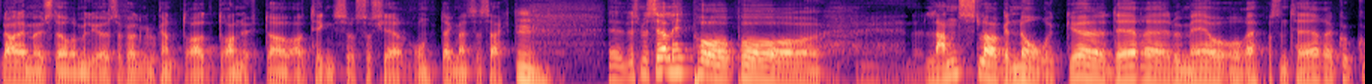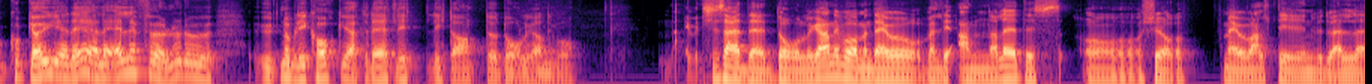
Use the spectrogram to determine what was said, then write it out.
Ja, det er mye større miljø, selvfølgelig. Du kan dra, dra nytte av, av ting som, som, skjer rundt deg, mest sagt. Mm. Eh, hvis vi ser litt på, på landslaget Norge, der er du med og, og representerer. Hvor, hvor, gøy er det? Eller, eller, føler du, uten å bli cocky, at det er et litt, litt annet og dårligere nivå? Nei, Jeg vil ikke si at det er dårligere nivå, men det er jo veldig annerledes å kjøre. Vi er jo alltid individuelle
